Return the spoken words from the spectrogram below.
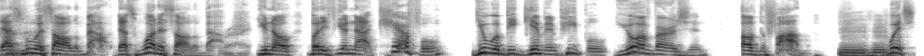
that's Uh-huh. who it's all about. That's what it's all about. Right. You know, but if you're not careful, you will be giving people your version of the Father, Mhm. which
